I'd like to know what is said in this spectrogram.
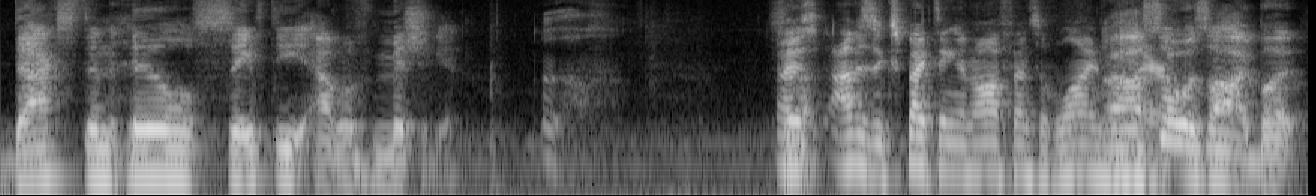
Daxton Hill, safety out of Michigan. So, I was I was expecting an offensive line. uh, there, so was I, but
